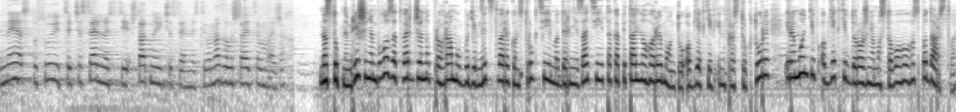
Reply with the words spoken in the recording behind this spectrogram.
не стосуються чисельності, штатної чисельності. Вона залишається в межах. Наступним рішенням було затверджено програму будівництва, реконструкції, модернізації та капітального ремонту об'єктів інфраструктури і ремонтів об'єктів дорожньо-мостового господарства,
